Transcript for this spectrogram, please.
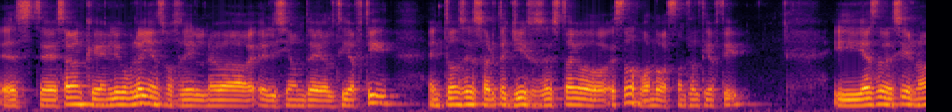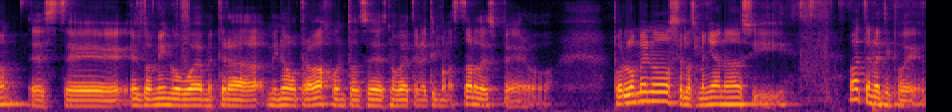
este, saben que en League of Legends va a salir la nueva edición del TFT entonces, ahorita Jesus, he estado, he estado jugando bastante al TFT. Y es de decir, ¿no? Este, el domingo voy a meter a mi nuevo trabajo, entonces no voy a tener tiempo en las tardes, pero por lo menos en las mañanas y voy a tener tiempo de,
